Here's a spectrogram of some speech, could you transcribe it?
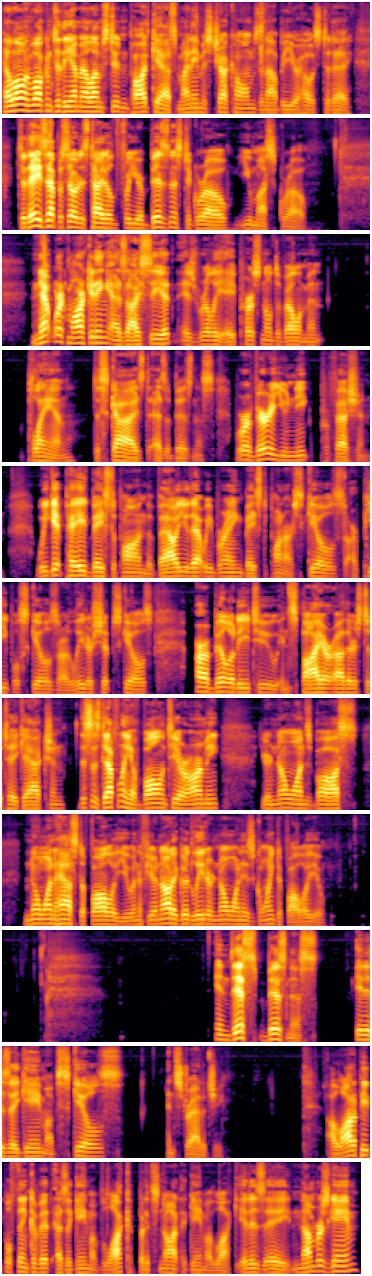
Hello and welcome to the MLM Student Podcast. My name is Chuck Holmes and I'll be your host today. Today's episode is titled For Your Business to Grow, You Must Grow. Network marketing, as I see it, is really a personal development plan disguised as a business. We're a very unique profession. We get paid based upon the value that we bring, based upon our skills, our people skills, our leadership skills, our ability to inspire others to take action. This is definitely a volunteer army. You're no one's boss. No one has to follow you. And if you're not a good leader, no one is going to follow you. In this business, it is a game of skills and strategy. A lot of people think of it as a game of luck, but it's not a game of luck. It is a numbers game,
